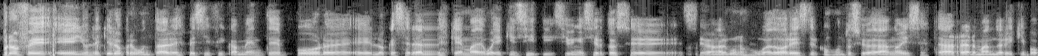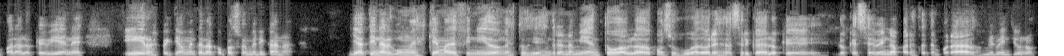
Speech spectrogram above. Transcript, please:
Profe, eh, yo le quiero preguntar específicamente por eh, lo que será el esquema de Guayaquil City. Si bien es cierto, se, se, van algunos jugadores del conjunto ciudadano y se está rearmando el equipo para lo que viene y respectivamente la Copa Sudamericana. ¿Ya tiene algún esquema definido en estos días de entrenamiento? ¿Ha hablado con sus jugadores acerca de lo que, lo que se venga para esta temporada 2021?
